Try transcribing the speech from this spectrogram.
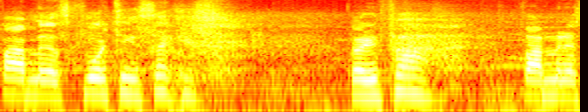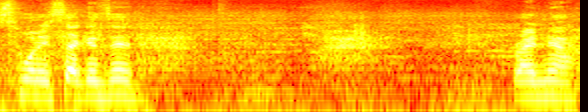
Five minutes, 14 seconds, 35. Five minutes, 20 seconds in. Right now.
